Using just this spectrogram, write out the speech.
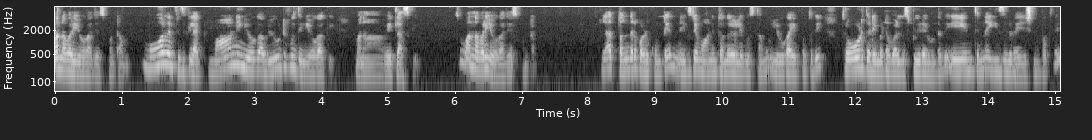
వన్ అవర్ యోగా చేసుకుంటాం. More then physical act morning yoga beautiful thing యోగాకి మన వెయిట్ లాస్కి సో వన్ అవర్ యోగా చేసుకుంటాం. ఇలా తొందర పడుకుంటే నెక్స్ట్ డే మార్నింగ్ తొందరగా లెగుస్తాము యోగా అయిపోతుంది. Throughout the day metabolism speed అయి ఉంటుంది. ఏం తిన్నా ఈజీగా డైజెషన్ అయిపోతుంది.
